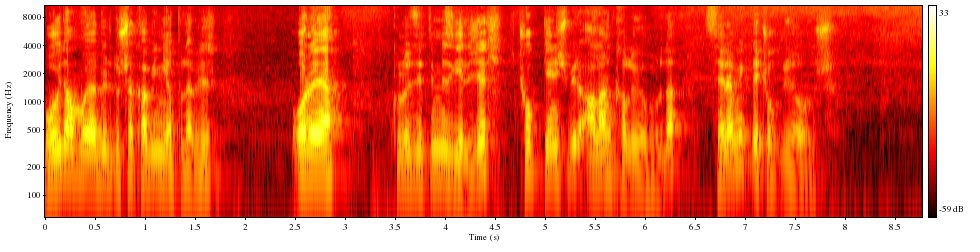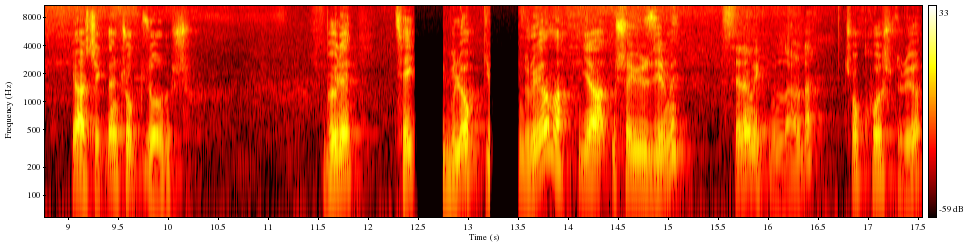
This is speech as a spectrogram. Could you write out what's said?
Boydan boya bir duşakabin yapılabilir. Oraya klozetimiz gelecek. Çok geniş bir alan kalıyor burada. Seramik de çok güzel olmuş. Gerçekten çok güzel olmuş. Böyle tek blok gibi duruyor ama yine 60'a 120 seramik bunlar da. Çok hoş duruyor.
